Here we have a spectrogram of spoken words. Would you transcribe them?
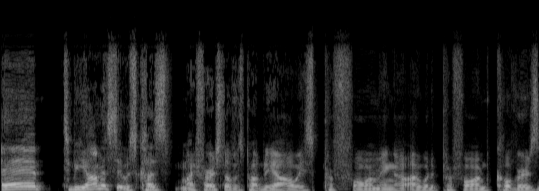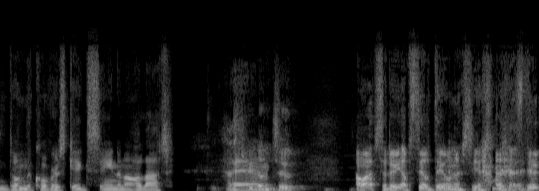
Um, to be honest, it was because my first love was probably always performing. I, I, would have performed covers and done the covers gig scene and all that. Has to um, be done too. Oh, absolutely! I'm still doing yeah. it. You know, yeah, still,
